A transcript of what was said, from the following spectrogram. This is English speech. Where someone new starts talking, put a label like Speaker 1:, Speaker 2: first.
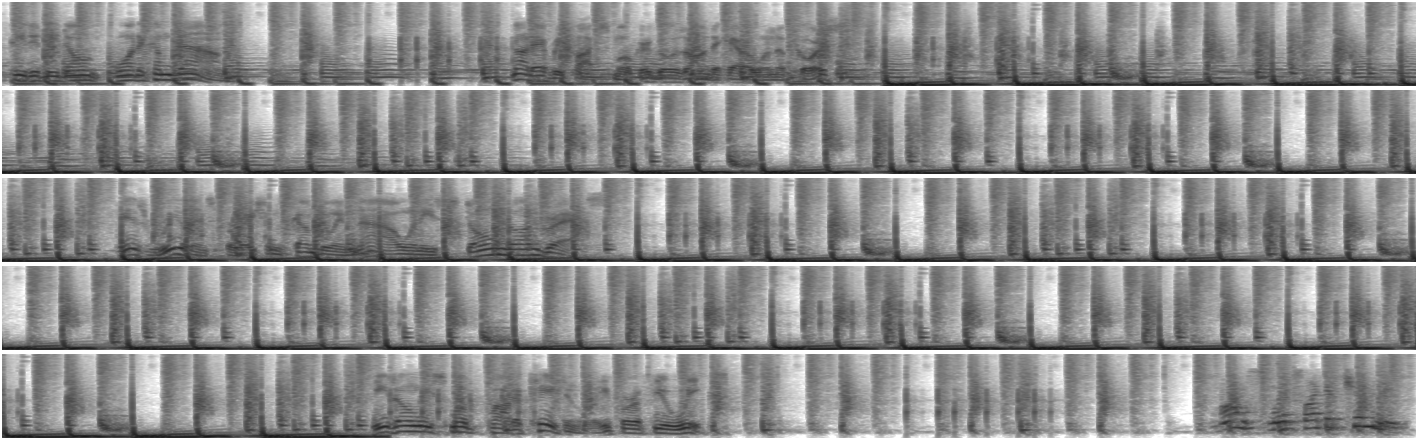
Speaker 1: repeatedly don't want to come down. Not every pot smoker goes on to heroin, of course. occasionally for a few weeks.
Speaker 2: Mom smokes like a chimney.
